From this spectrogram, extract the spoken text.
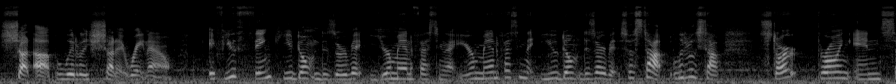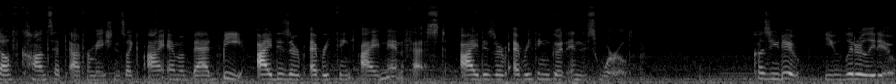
Shut up, literally shut it right now if you think you don't deserve it, you're manifesting that. You're manifesting that you don't deserve it. So stop, literally stop. Start throwing in self concept affirmations like, I am a bad bee. I deserve everything I manifest. I deserve everything good in this world. Because you do. You literally do.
